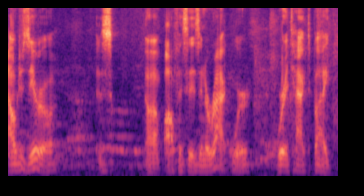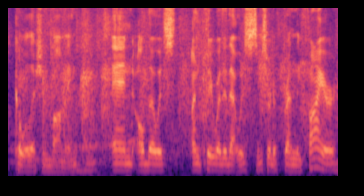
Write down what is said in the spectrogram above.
Al Jazeera's uh, offices in Iraq were were attacked by coalition bombing, and although it's unclear whether that was some sort of friendly fire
